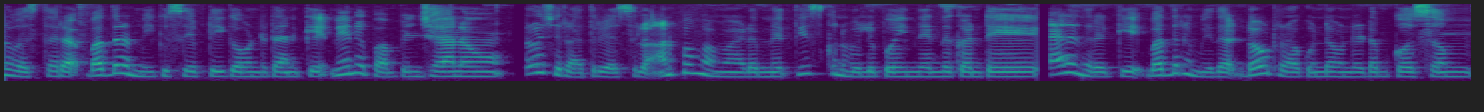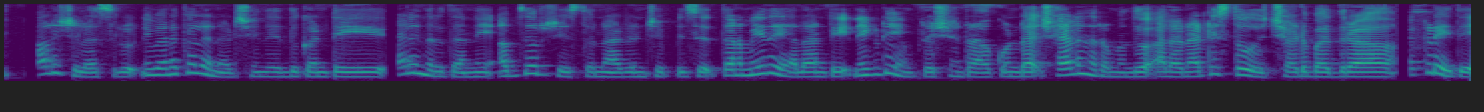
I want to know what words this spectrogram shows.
నువ్వు వస్తారా? భద్ర మీకు సేఫ్టీగా ఉండటానికి నేనే పంపించాను. రోజు రాత్రి అసలు అనుపమ మేడం ని తీసుకుని వెళ్ళిపోయింది ఎందుకంటే శైలేంద్రకి భద్ర మీద డౌట్ రాకుండా ఉండటం కోసం. ఆలోచన అసలు నీ వెనకాల నడిచింది ఎందుకంటే శైలేంద్ర తన్ని అబ్జర్వ్ చేస్తున్నాడని చెప్పేసి తన మీద ఎలాంటి నెగిటివ్ ఇంప్రెషన్ రాకుండా శైలేంద్ర ముందు అలా నటిస్తూ వచ్చాడు భద్ర. ఎక్కడైతే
